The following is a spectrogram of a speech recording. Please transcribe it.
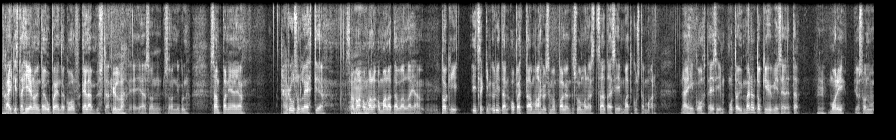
Mm. kaikista hienointa ja upeinta golf-elämystä. Kyllä. Ja se on, se on niin kuin samppania ja ruusun lehtiä oma, omalla, omalla tavalla. Ja toki itsekin yritän opettaa mahdollisimman paljon, että suomalaiset saataisiin matkustamaan näihin kohteisiin, mutta ymmärrän toki hyvin sen, että hmm. moni, jos on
